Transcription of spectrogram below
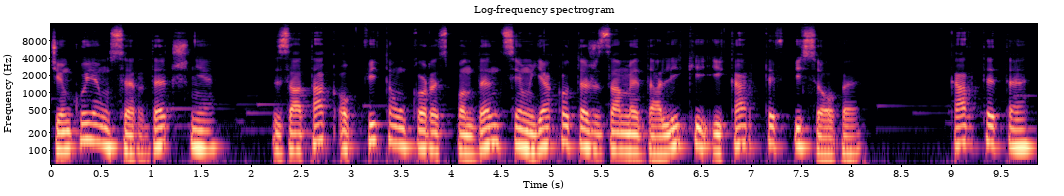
dziękuję serdecznie za tak obfitą korespondencję, jako też za medaliki i karty wpisowe. Karty te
